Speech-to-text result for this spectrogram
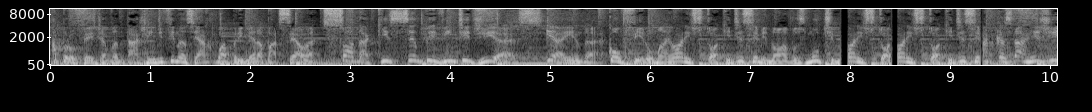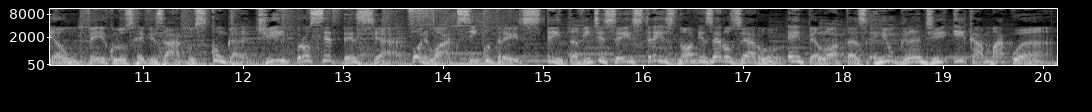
Aproveite a vantagem de financiar com a primeira parcela só daqui 120 dias. E ainda, confira o maior estoque de seminovos multi maior estoque, maior estoque de marcas da região. Veículos revisados com garantia e procedência. Fone WhatsApp 53 3026 3900. Em Pelotas Rio Grande e Camaquã.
